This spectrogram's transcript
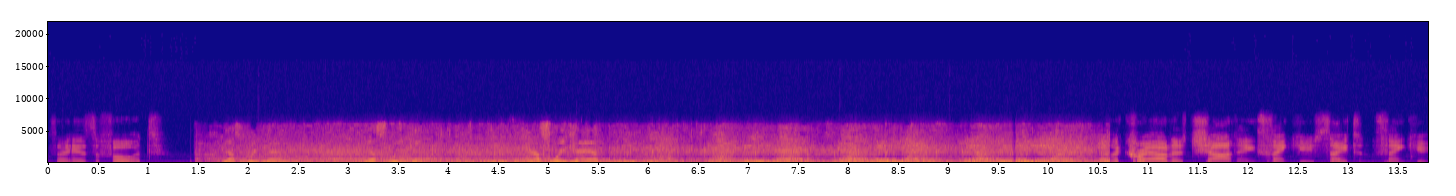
so here's the forwards. Yes, we can. Yes, we can. Yes, we can. The crowd is chanting, Thank you, Satan, thank you.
